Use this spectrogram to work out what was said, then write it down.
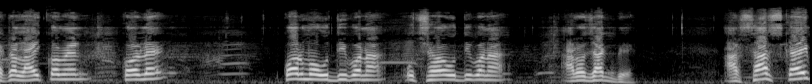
একটা লাইক কমেন্ট করলে কর্ম উদ্দীপনা, উৎসাহ উদ্দীপনা আরও জাগবে। আর সাবস্ক্রাইব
